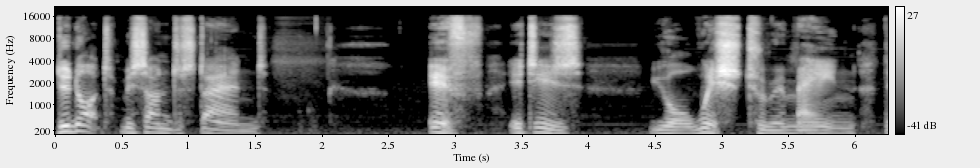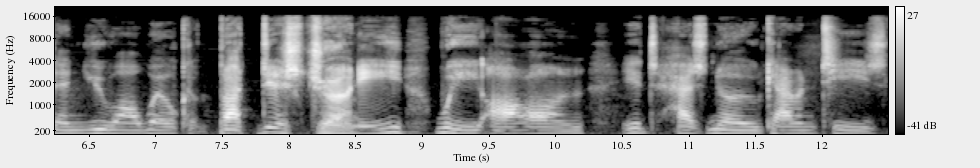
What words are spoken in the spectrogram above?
do not misunderstand. If it is your wish to remain, then you are welcome. But this journey we are on, it has no guarantees,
